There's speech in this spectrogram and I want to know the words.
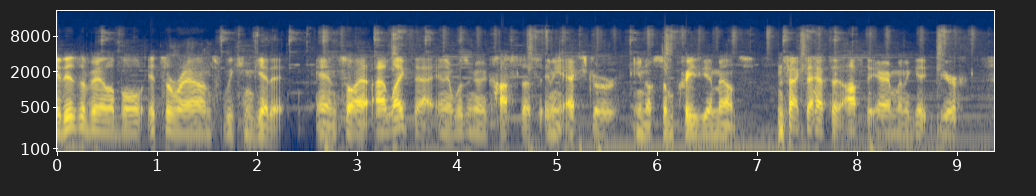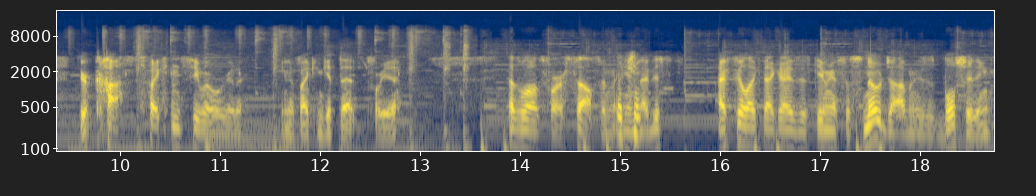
It is available. It's around. We can get it." And so I, I like that, and it wasn't going to cost us any extra, you know, some crazy amounts. In fact, I have to off the air. I'm going to get your your cost so I can see where we're gonna, you know, if I can get that for you, as well as for ourselves. And, okay. and I just, I feel like that guy's just giving us a snow job and he's just bullshitting.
